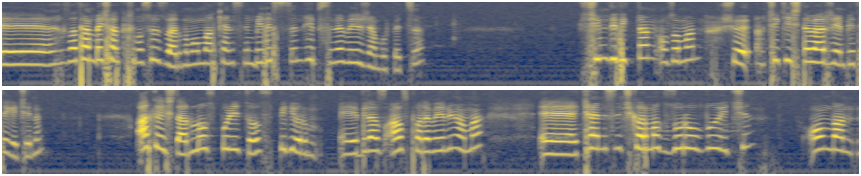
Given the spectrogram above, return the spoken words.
ee, zaten 5 arkadaşıma söz verdim. Onlar kendisini belirsin. Hepsine vereceğim bu peti. Şimdilikten o zaman şöyle çekilişte vereceğim pete geçelim. Arkadaşlar Los Burritos biliyorum e, biraz az para veriyor ama e, kendisini çıkarmak zor olduğu için ondan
